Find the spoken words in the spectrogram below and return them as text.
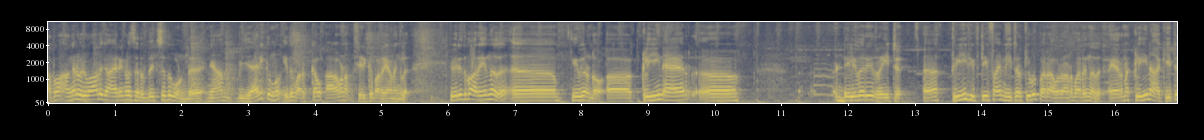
അപ്പോൾ അങ്ങനെ ഒരുപാട് കാര്യങ്ങൾ ശ്രദ്ധിച്ചത് കൊണ്ട് ഞാൻ വിചാരിക്കുന്നു ഇത് വർക്ക് ആവണം ശരിക്കും പറയുകയാണെങ്കിൽ. ഇവരിത് പറയുന്നത് ഇത് കണ്ടോ? Clean air delivery rate three fifty five meter cube per ആണ് പറയുന്നത്. എയറിനെ ക്ലീൻ ആക്കിയിട്ട്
